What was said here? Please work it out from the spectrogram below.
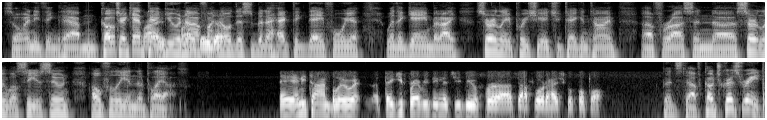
so anything could happen. Coach, I can't right, thank you right, enough. you I know this has been a hectic day for you with a game, but I certainly appreciate you taking time uh, for us, and uh, certainly we'll see you soon, hopefully in the playoffs. Hey, anytime, Blue. Thank you for everything that you do for uh, South Florida high school football. Good stuff. Coach Chris Reid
